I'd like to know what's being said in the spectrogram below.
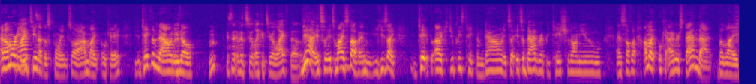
and I'm already What? 18 at this point, so I'm like, okay, take them down. You know, Isn't it, it's like it's your life though? yeah, it's it's my stuff, and he's like, take, uh, could you please take them down? It's a it's a bad reputation on you and stuff like. I'm like, okay, I understand that, but like.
